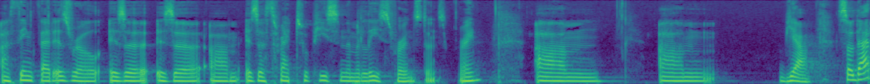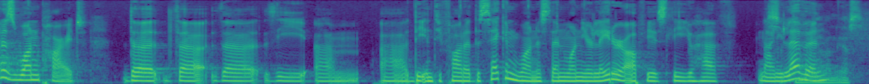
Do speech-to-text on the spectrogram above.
uh, think that Israel is a is a um, is a threat to peace in the Middle East, for instance, right? Um, um yeah, so that is one part. The the the the um, uh, the Intifada. The second one is then one year later. Obviously, you have 9/11. Yes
